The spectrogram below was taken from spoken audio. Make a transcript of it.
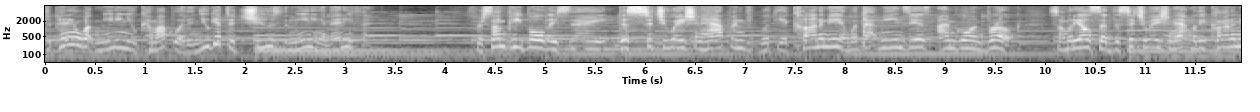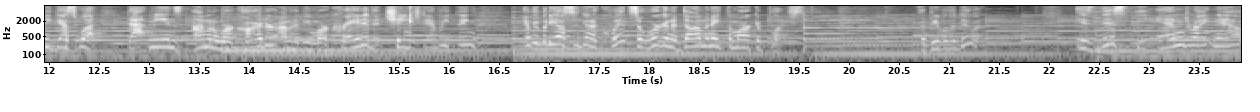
Depending on what meaning you come up with, and you get to choose the meaning of anything. For some people, they say this situation happened with the economy, and what that means is I'm going broke. Somebody else said the situation happened with the economy. Guess what? That means I'm going to work harder. I'm going to be more creative. It changed everything. Everybody else is going to quit, so we're going to dominate the marketplace. The people to do it. Is this the end right now,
